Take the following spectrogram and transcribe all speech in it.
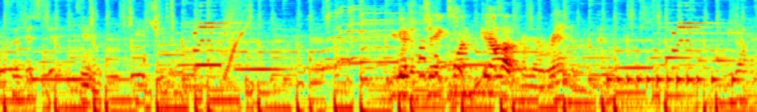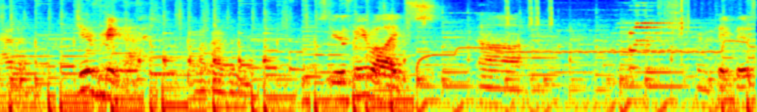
What's with this kid? Tim. You get to take one card from a random event. You don't have it. Give me that. I'll grab it. Excuse me while I. Uh, I'm gonna take this.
